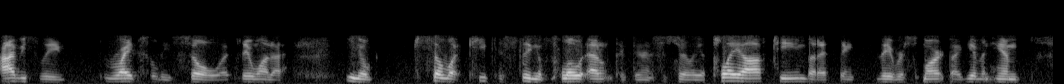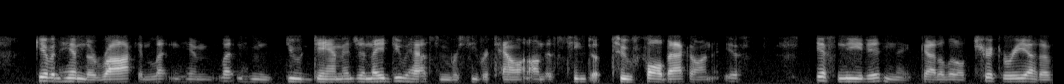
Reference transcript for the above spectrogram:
obviously rightfully so, if they want to, you know, somewhat keep this thing afloat. I don't think they're necessarily a playoff team, but I think they were smart by giving him giving him the rock and letting him letting him do damage and they do have some receiver talent on this team to to fall back on if if needed and they got a little trickery out of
